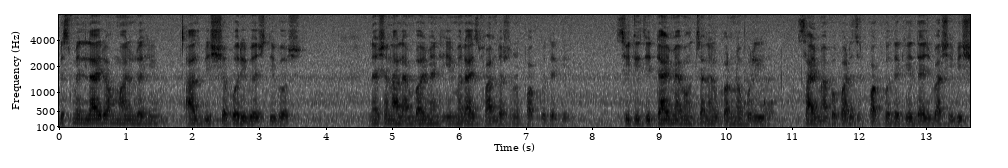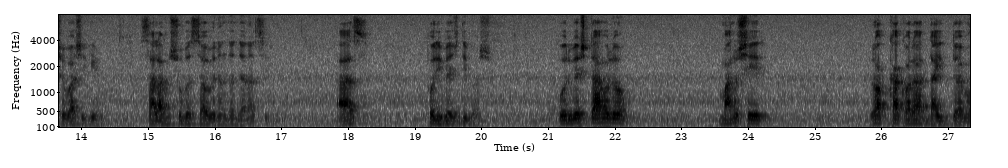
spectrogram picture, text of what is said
বিসমিল্লাহ রহমান রহিম আজ বিশ্ব পরিবেশ দিবস ন্যাশনাল এমপ্লয়মেন্ট হিউম্যান রাইটস ফাউন্ডেশনের পক্ষ থেকে সিটিজি টাইম এবং চ্যানেল কর্ণফুলি সাইমা প্রপার্টিসের পক্ষ থেকে দেশবাসী, বিশ্ববাসীকে সালাম, শুভেচ্ছা, অভিনন্দন জানাচ্ছি। আজ পরিবেশ দিবস। পরিবেশটা হলো মানুষের রক্ষা করার দায়িত্ব এবং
